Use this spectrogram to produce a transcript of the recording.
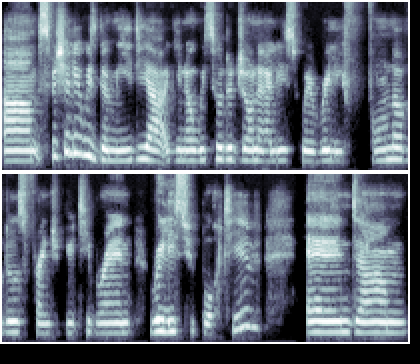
um, especially with the media. You know, we saw the journalists were really fond of those French beauty brands, really supportive. And um,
